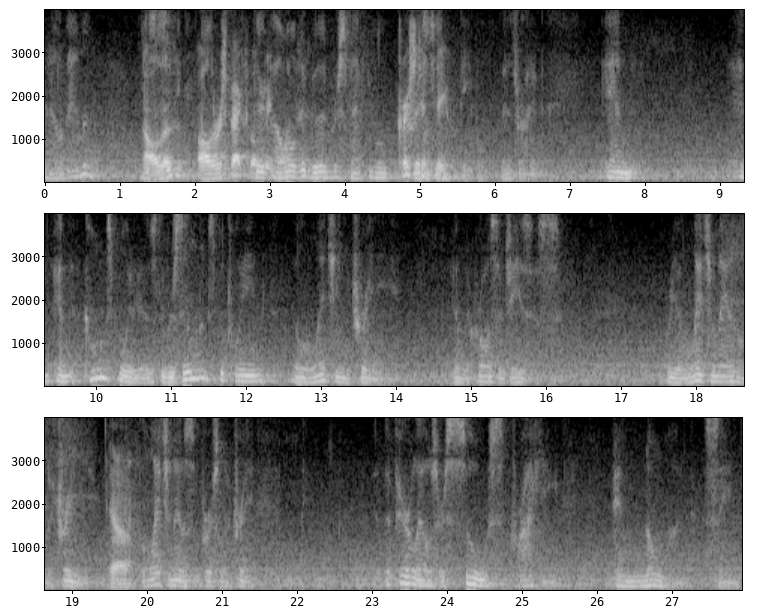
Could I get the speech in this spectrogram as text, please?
in Alabama, All the, all the respectable they're people. all the good, respectable Christian people. That's right. And, and and Cone's point is the resemblance between the lynching tree and the cross of Jesus, where you lynch a man on a tree, Yeah. lynch an innocent person on a tree. The parallels are so striking, and no one seemed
